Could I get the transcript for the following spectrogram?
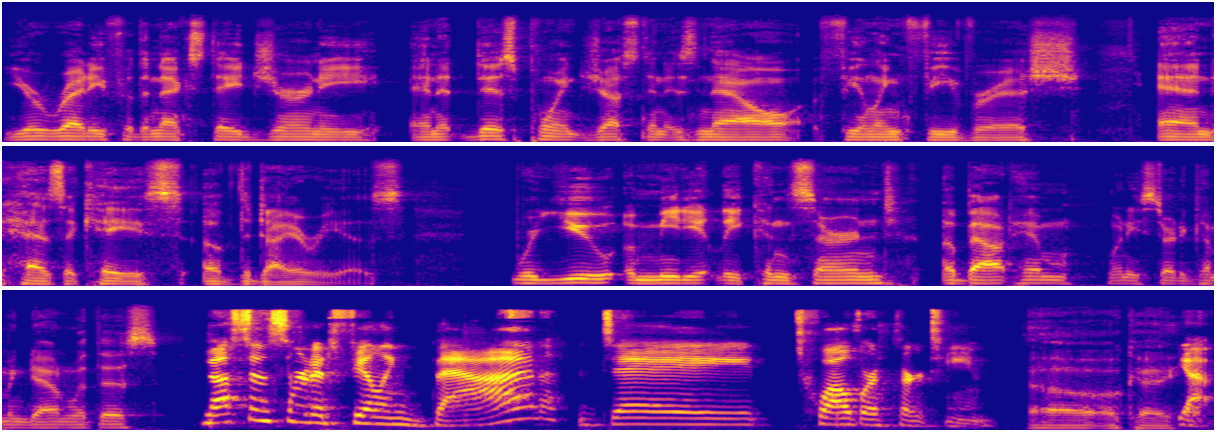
You're ready for the next day journey. And at this point, Justin is now feeling feverish and has a case of the diarrheas were you immediately concerned about him when he started coming down with this? Justin started feeling bad day 12 or 13. Oh, okay. Yeah.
